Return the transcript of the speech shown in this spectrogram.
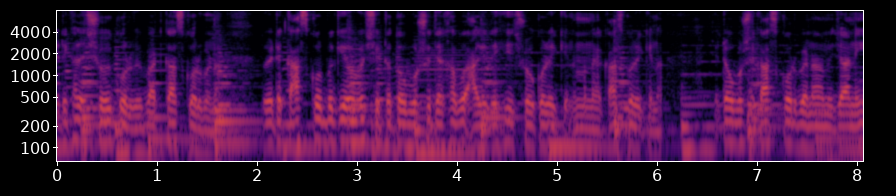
এটা খালি শো করবে বাট কাজ করবে না। তো এটা কাজ করবে কীভাবে, সেটা তো অবশ্যই দেখাবো। আগে দেখি শো করে কিনা মানে কাজ করে কিনা। এটা অবশ্যই কাজ করবে না, আমি জানি।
